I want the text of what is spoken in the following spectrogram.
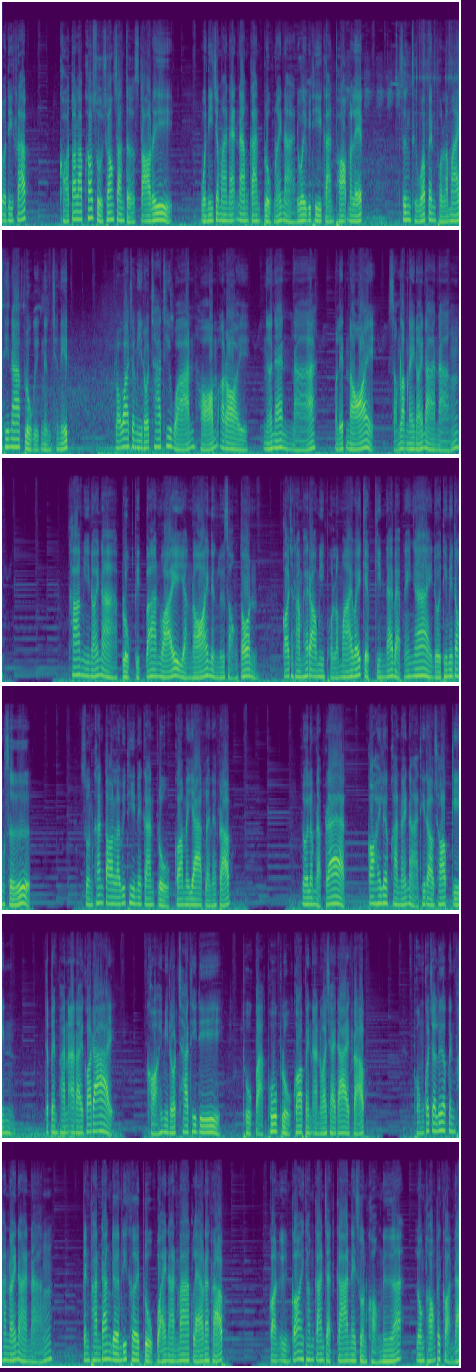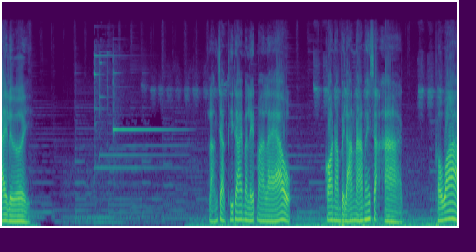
สวัสดีครับ ขอต้อนรับเข้าสู่ช่อง s u n t e r Story วันนี้จะมาแนะนำการปลูกน้อยหนาด้วยวิธีการเพาะเมล็ด ซึ่งถือว่าเป็นผลไม้ที่น่าปลูกอีกหนึ่งชนิด เพราะว่าจะมีรสชาติที่หวานหอมอร่อย เนื้อแน่นหนา เมล็ดน้อยสำหรับในน้อยหนาหนัง ถ้ามีน้อยหนาปลูกติดบ้านไว้อย่างน้อย 1 หรือ 2 ต้น ก็จะทำให้เรามีผลไม้ไว้เก็บกินได้แบบง่าย ๆ โดยที่ไม่ต้องซื้อ ส่วนขั้นตอนและวิธีในการปลูกก็ไม่ยากเลยนะครับ โดยลำดับแรกก็ให้เลือกพันธุ์น้อยหนาที่เราชอบกิน จะเป็นพันธุ์อะไรก็ได้ ขอให้มีรสชาติที่ดี ถูกปากผู้ปลูกก็เป็นอันว่าใช้ได้ครับ ผมก็จะเลือกเป็นพันธุ์น้อยหนาหนัง เป็นพันธุ์ดั้งเดิมที่เคยปลูกไว้นานมากแล้วนะครับ ก่อนอื่นก็ให้ทำการจัดการในส่วนของเนื้อลงท้องไปก่อนได้เลย หลังจากที่ได้เมล็ดมาแล้ว ก็นำไปล้างน้ำให้สะอาด เพราะว่า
